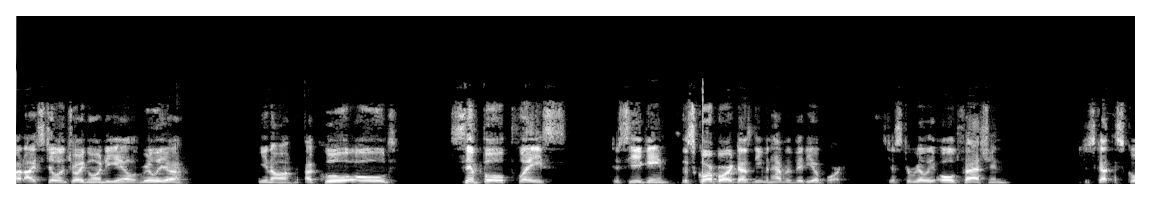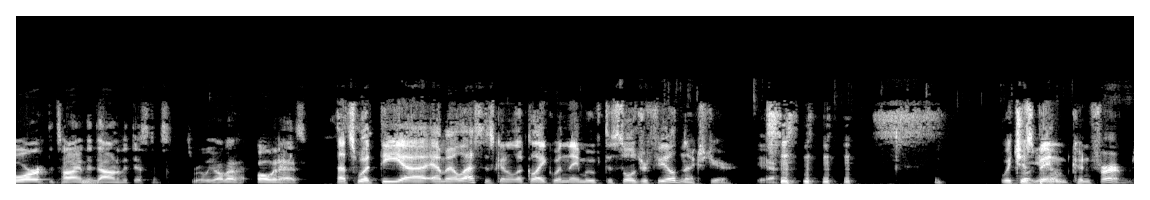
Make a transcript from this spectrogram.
But I still enjoy going to Yale. Really, a you know a cool old simple place to see a game. The scoreboard doesn't even have a video board. It's just a really old fashioned. Just got the score, the time, the down, and the distance. It's really all that all it has. That's what the uh, MLS is going to look like when they move to Soldier Field next year, Yeah. which has Oh, yeah. been confirmed.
